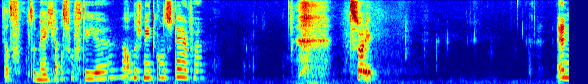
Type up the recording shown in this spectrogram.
dat voelt een beetje alsof hij eh, anders niet kon sterven. Sorry. En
